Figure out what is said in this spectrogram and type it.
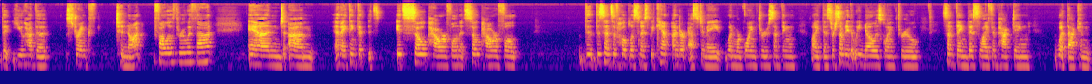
that you had the strength to not follow through with that, and um, and I think that it's it's so powerful, and it's so powerful. The, the sense of hopelessness we can't underestimate when we're going through something like this or somebody that we know is going through something this life impacting what that can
